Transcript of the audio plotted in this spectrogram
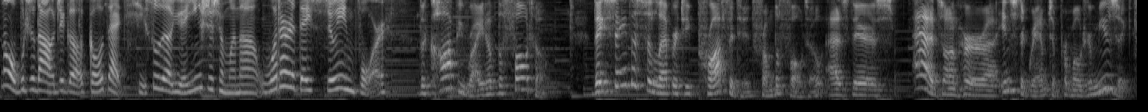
那我不知道这个狗仔起诉的原因是什么呢？What are they suing for? The copyright of the photo. They say the celebrity profited from the photo as there's ads on her uh, Instagram to promote her music.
